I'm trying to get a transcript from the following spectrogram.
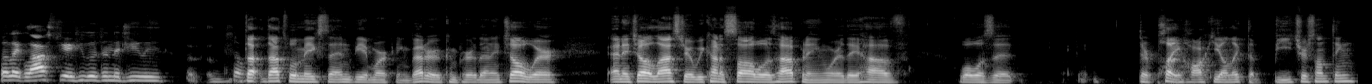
But like last year, he was in the G League. So that, that's what makes the NBA marketing better compared to the NHL, where NHL last year we kind of saw what was happening, where they have what was it? They're playing hockey on like the beach or something.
